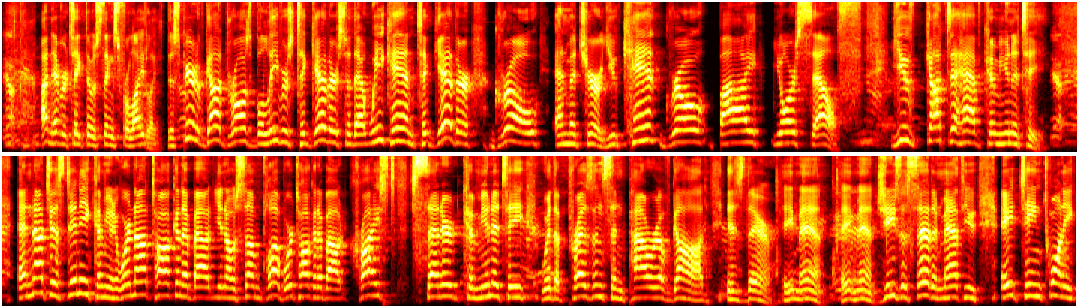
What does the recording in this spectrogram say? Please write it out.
Yeah. I never take those things for lightly. The Spirit of God draws believers together so that we can together grow and mature. You can't grow by yourself. You've got to have community. Yeah. And not just any community. We're not talking about, you know, some club. We're talking about Christ-centered community where the presence and power of God is there. Amen. Amen. Jesus said in Matthew 18, 20,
